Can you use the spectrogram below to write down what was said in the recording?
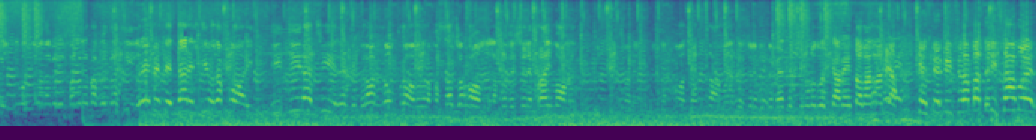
il primo tiro ad avere il pallone proprio il Brasile. Dovrebbe tentare il tiro da fuori. Il tira Gir che però non prova. Allora, passaggio a Om nella sua versione Prime Moment. A Samuel. Attenzione, potrebbe esserci un 1-2 scavetto. Mamma mia, che servizio da parte di Samuel.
